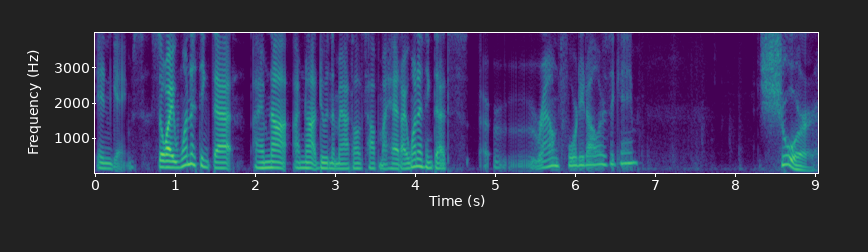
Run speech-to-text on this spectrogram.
in games. So I want to think that I'm not I'm not doing the math on the top of my head. I want to think that's around $40 a game. Sure.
